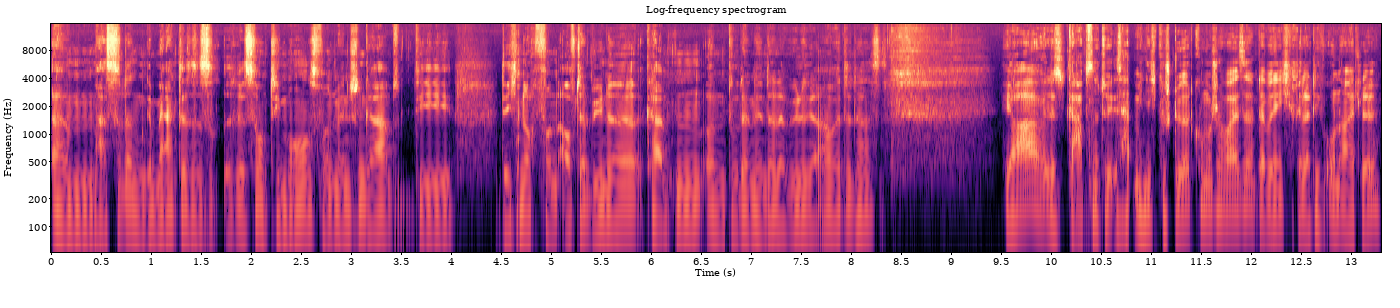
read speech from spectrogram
Ähm, hast du dann gemerkt, dass es Ressentiments von Menschen gab, die dich noch von auf der Bühne kannten und du dann hinter der Bühne gearbeitet hast? Ja, es gab's natürlich, es hat mich nicht gestört, komischerweise. Da bin ich relativ uneitel.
